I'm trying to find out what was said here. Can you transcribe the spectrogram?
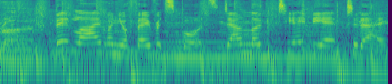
run. Bet live on your favourite sports. Download the TAB app today.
